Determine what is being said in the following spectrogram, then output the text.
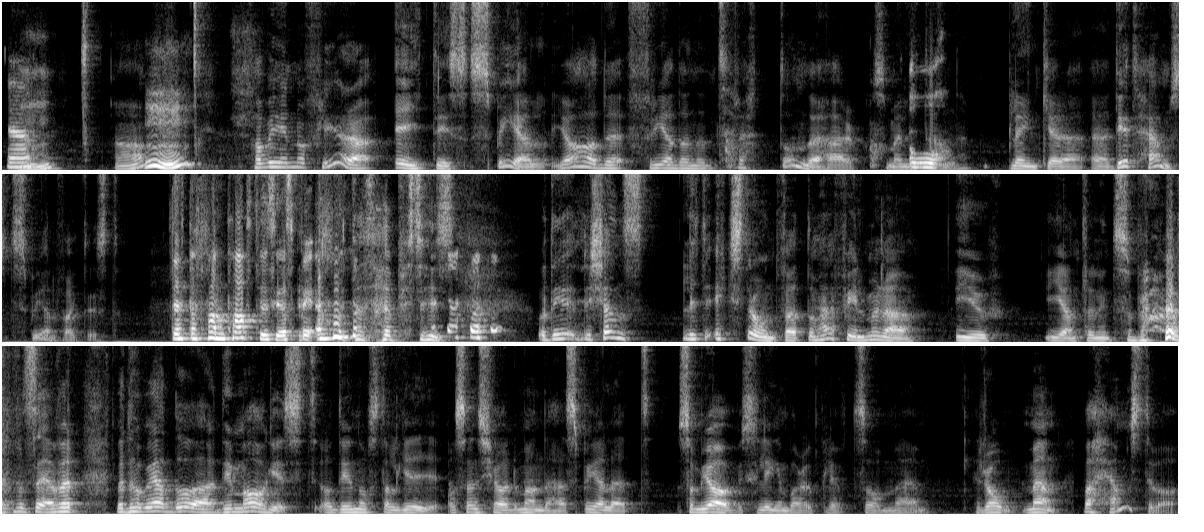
Ja. Ja. Mm. Har vi några flera 80s-spel? Jag hade fredagen den 13 här som en liten Åh. blänkare. Eh, Det är ett hemskt spel faktiskt. Detta fantastiska spel. Det är Precis. Och det, det känns lite extra ont för att de här filmerna är ju egentligen inte så bra, jag att säga. Men, men de är ändå, det är magiskt och det är nostalgi. Och sen körde man det här spelet som jag visserligen bara upplevt som eh, rom. Men vad hemskt det var.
